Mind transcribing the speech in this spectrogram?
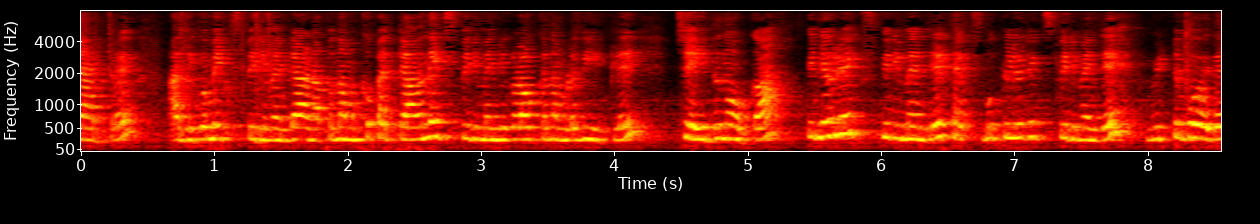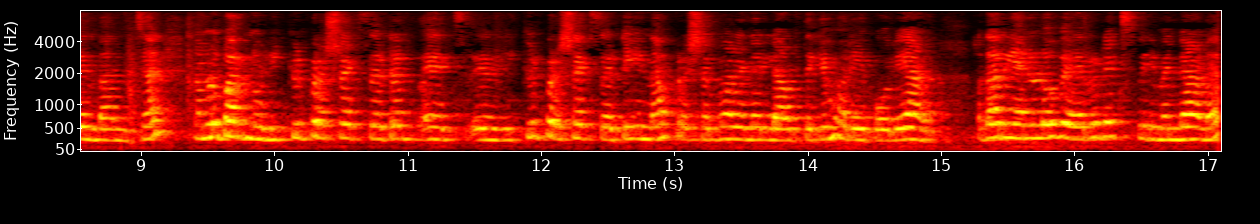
ചാപ്റ്റർ അധികം എക്സ്പെരിമെന്റ് ആണ്. അപ്പൊ നമുക്ക് പറ്റാവുന്ന എക്സ്പെരിമെന്റുകളൊക്കെ നമ്മൾ വീട്ടിൽ ചെയ്തു നോക്കാം. പിന്നെ ഒരു എക്സ്പെരിമെന്റ് ടെക്സ്റ്റ് ബുക്കിൽ ഒരു എക്സ്പെരിമെന്റ് വിട്ടുപോയത് എന്താന്ന് വെച്ചാൽ നമ്മൾ പറഞ്ഞു liquid pressure exert liquid pressure exert ചെയ്യുന്ന പ്രഷർ എന്ന് പറയുന്നത് എല്ലായിടത്തേക്കും ഒരേപോലെയാണ്. അതറിയാനുള്ള വേറൊരു എക്സ്പെരിമെന്റ് ആണ്.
